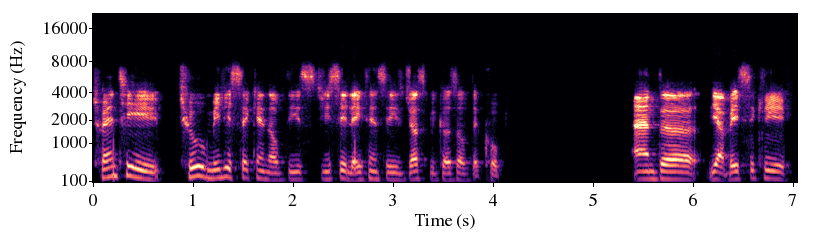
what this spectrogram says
22 millisecond of this GC latency is just because of the copy. And uh, yeah, basically,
